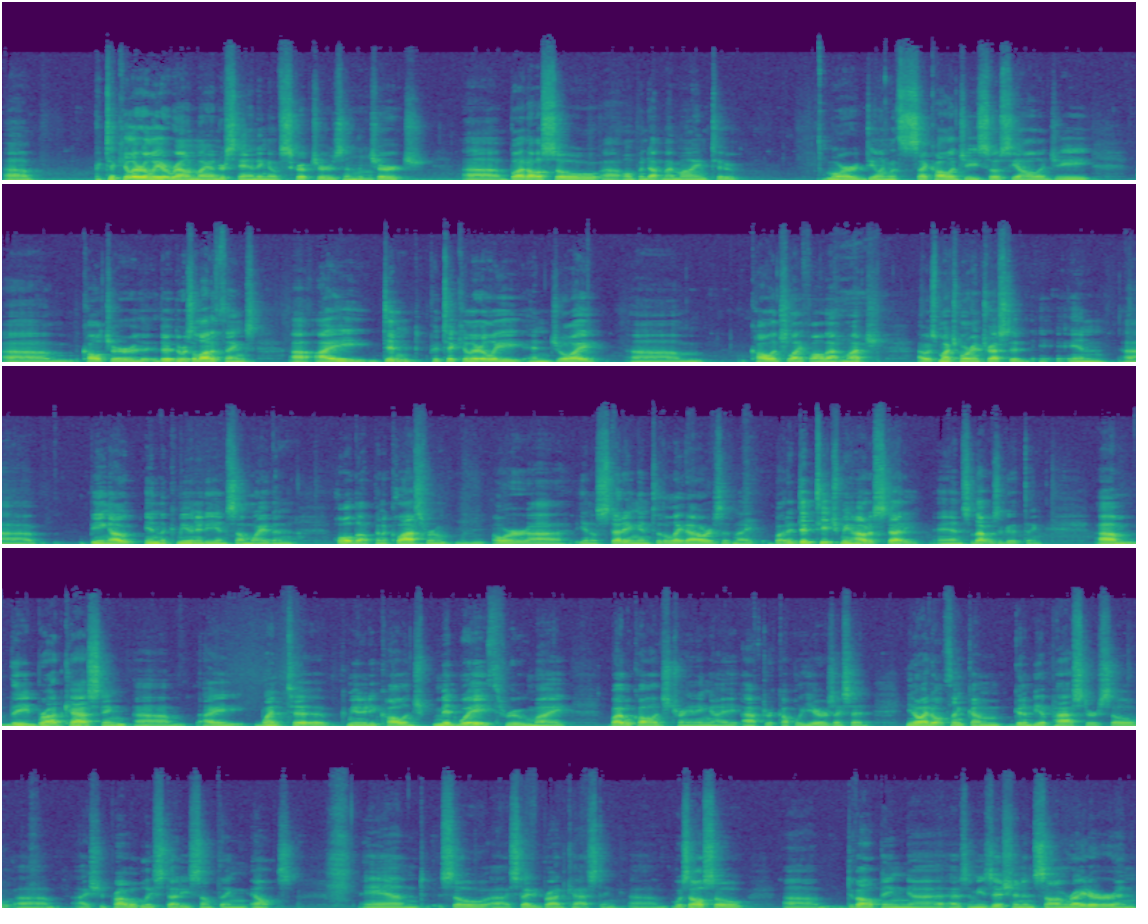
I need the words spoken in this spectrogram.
uh, particularly around my understanding of scriptures and the church, uh, but also uh, opened up my mind to more dealing with psychology, sociology, um, culture. There, there was a lot of things. Uh, I didn't particularly enjoy um, college life all that much. I was much more interested in uh, being out in the community in some way than holed up in a classroom or uh, you know studying into the late hours of night. But it did teach me how to study, and so that was a good thing. Um, the broadcasting, um, I went to community college midway through my Bible college training. I, after a couple years, I said, you know, I don't think I'm going to be a pastor, so um I should probably study something else. And so uh, I studied broadcasting. Um, was also um, developing uh, as a musician and songwriter and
